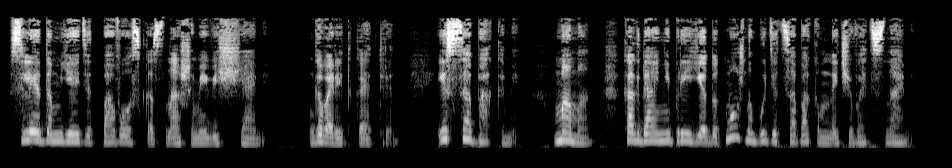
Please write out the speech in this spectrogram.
Следом едет повозка с нашими вещами, говорит Кэтрин, и с собаками. «Маман, когда они приедут, можно будет собакам ночевать с нами».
